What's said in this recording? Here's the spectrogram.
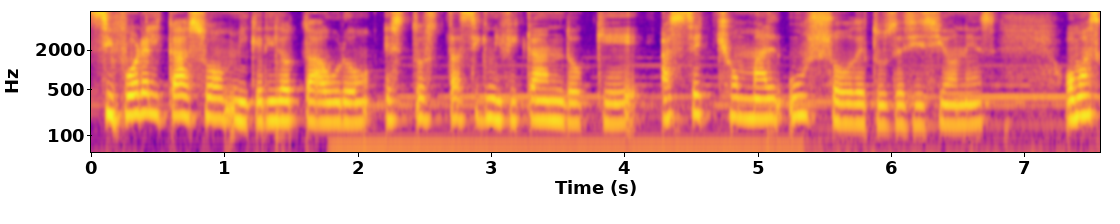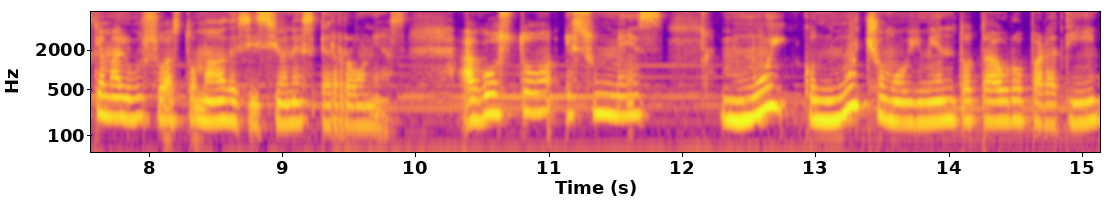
Si fuera el caso, mi querido Tauro, esto está significando que has hecho mal uso de tus decisiones o más que mal uso, has tomado decisiones erróneas. Agosto es un mes muy con mucho movimiento Tauro para ti,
